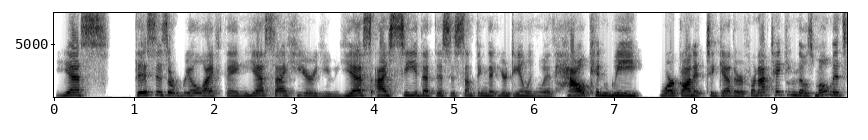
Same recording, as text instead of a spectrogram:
yes, this is a real life thing. Yes, I hear you. Yes, I see that this is something that you're dealing with. How can we work on it together. If we're not taking those moments,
